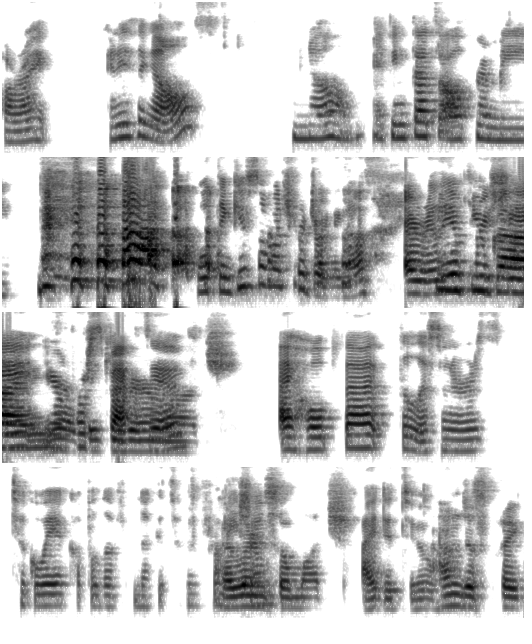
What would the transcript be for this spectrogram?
All right. Anything else? no i think that's all from me Well, thank you so much for joining us. I really Thank appreciate guys. your Yeah, thank you perspective. much. I hope that the listeners took away a couple of nuggets of information. I learned so much. I did too. I'm just like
